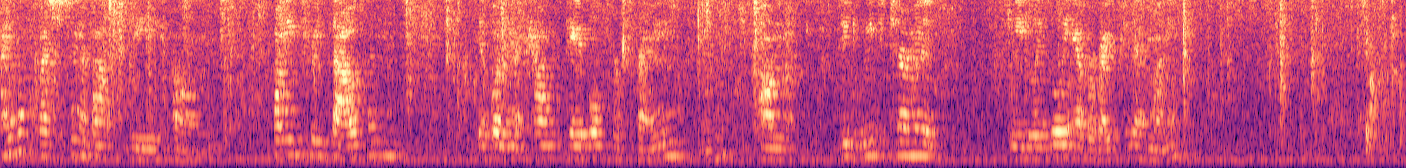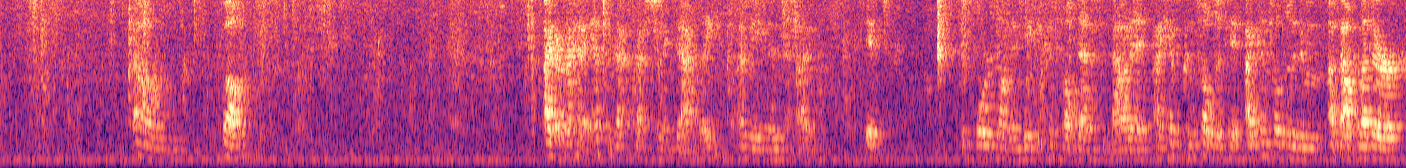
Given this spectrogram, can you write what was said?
I have a question about the um, 23,000 that was in accounts payable for Friends. Um, Did we determine it's, we legally have a right to that money? Um, Well, I don't know how to answer that question exactly. I mean, and, uh, if the board wanted me to consult Dennis about it, I have consulted, hi- I consulted him about whether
